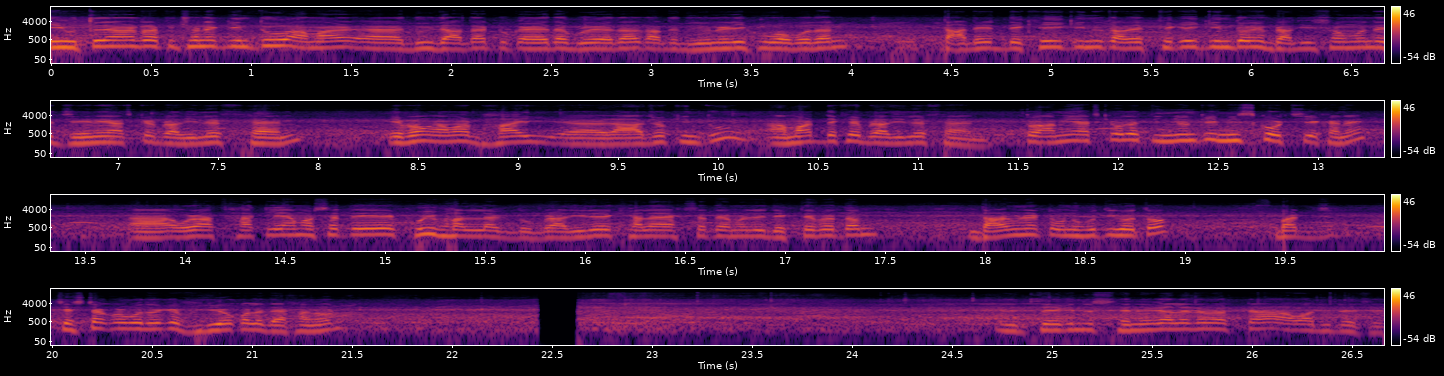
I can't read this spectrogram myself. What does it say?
এই উত্তেজনাটার পিছনে কিন্তু আমার দুই দাদা টুকাই দাদা বুড়ে দাদা তাদের দুজনেরই খুব অবদান। তাদের দেখেই কিন্তু, তাদের থেকেই কিন্তু আমি ব্রাজিল সম্বন্ধে জেনে আজকের ব্রাজিলের ফ্যান এবং আমার ভাই রাজও কিন্তু আমার দেখে ব্রাজিলের ফ্যান তো আমি আজকে ওদের তিনজনকে মিস করছি এখানে। ওরা থাকলে আমার সাথে খুবই ভালো লাগতো। ব্রাজিলের খেলা একসাথে আমরা যদি দেখতে পেতাম, দারুণ একটা অনুভূতি হতো। বাট চেষ্টা করব ওদেরকে ভিডিও কলে দেখানোর। থেকে কিন্তু সেনেগালেরও একটা আওয়াজ উঠেছে।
